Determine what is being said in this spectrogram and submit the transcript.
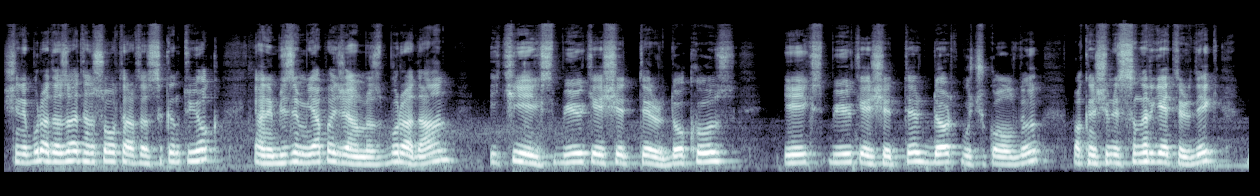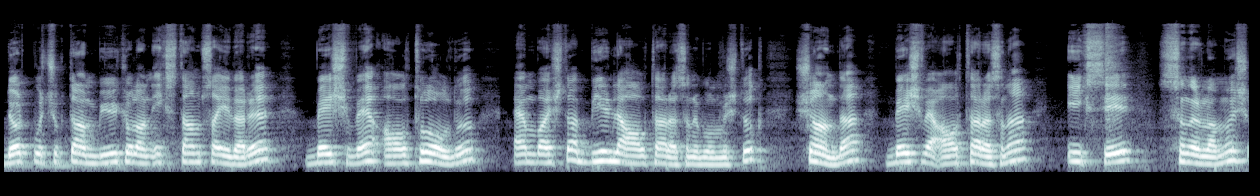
Şimdi burada zaten sol tarafta sıkıntı yok. Yani bizim yapacağımız buradan 2x büyük eşittir 9, x büyük eşittir 4,5 oldu. Bakın şimdi sınır getirdik. 4,5'tan büyük olan x tam sayıları 5 ve 6 oldu. En başta 1 ile 6 arasını bulmuştuk. şu anda 5 ve 6 arasına x'i sınırlamış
